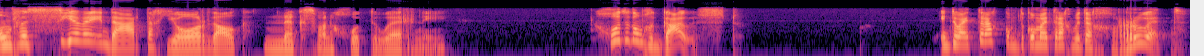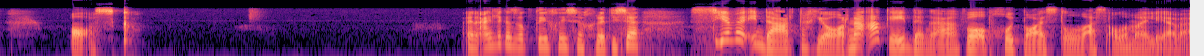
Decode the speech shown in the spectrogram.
Om vir 37 jaar dalk niks van God te hoor nie. God het hom geghost. En toe hy terugkom, toe kom hy terug met 'n groot ask. En eintlik is dit so groot. Dis 'n 37 jaar. Nou ek het dinge waarop God baie stil was al in my lewe.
